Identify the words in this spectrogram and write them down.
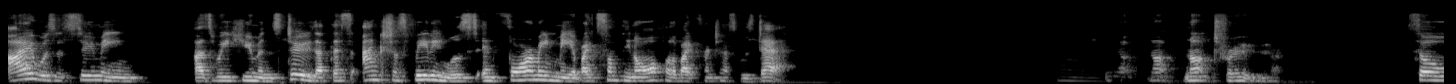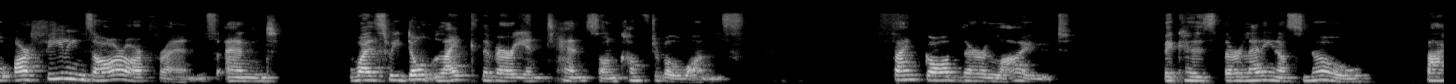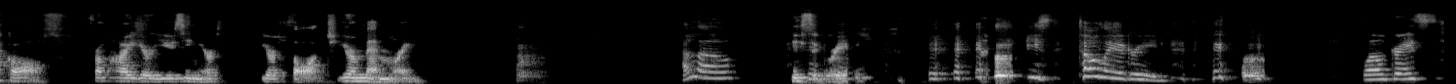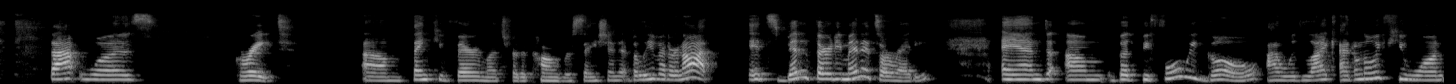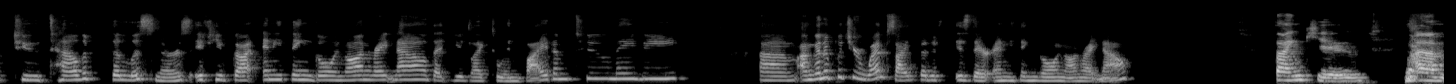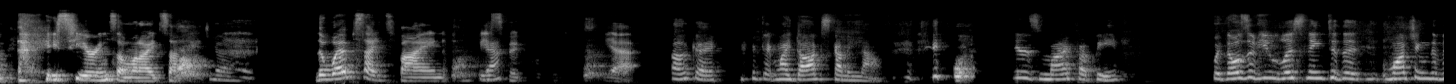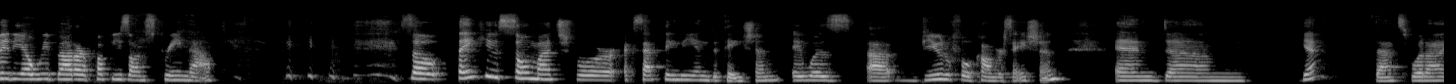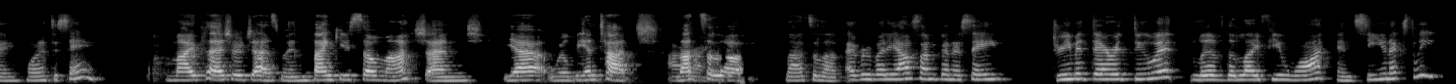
I was assuming, as we humans do, that this anxious feeling was informing me about something awful about Francesco's death. Hmm. Not, not, not true. So our feelings are our friends. And whilst we don't like the very intense, uncomfortable ones, thank God they're loud because they're letting us know back off from how you're using your your thought, your memory. Hello. He's agreed. He's totally agreed. well, Grace, that was great. Um, thank you very much for the conversation. Believe it or not, it's been 30 minutes already and um but before we go i would like i don't know if you want to tell the, the listeners if you've got anything going on right now that you'd like to invite them to maybe Um, I'm going to put your website, but if, is there anything going on right now? Thank you. Um, he's hearing someone outside. Yeah. The website's fine. Facebook, yeah. yeah. Okay. Okay. My dog's coming now. Here's my puppy. For those of you listening to the watching the video, we've got our puppies on screen now. so thank you so much for accepting the invitation. It was a beautiful conversation. And um, yeah, that's what I wanted to say. My pleasure, Jasmine. Thank you so much. And yeah, we'll be in touch. All Lots right. of love. Lots of love. Everybody else, I'm going to say dream it, dare it, do it, live the life you want, and see you next week.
